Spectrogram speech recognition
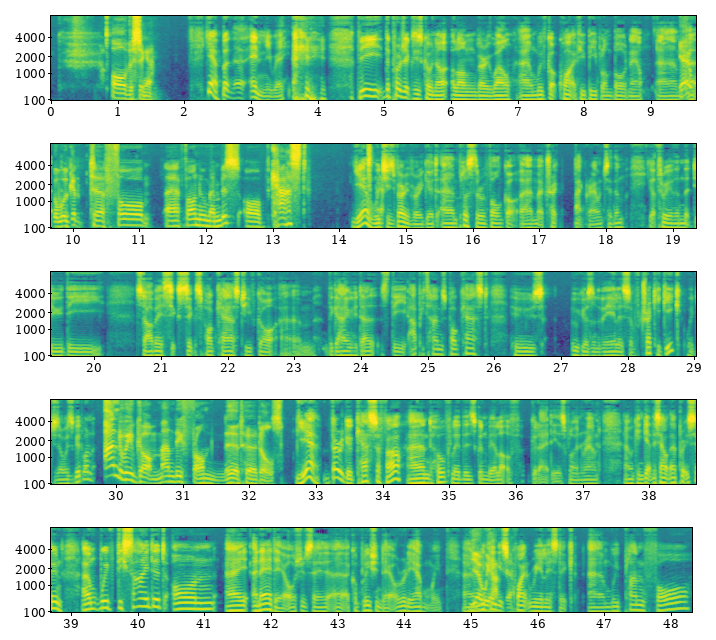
or the singer. Yeah, but uh, anyway, the the project is going a- along very well, and we've got quite a few people on board now. Um, Yeah, uh, we'll get uh, four uh, four new members of cast. Yeah, which is very very good. Um, plus, they've all got um, a Trek background to them. You've got three of them that do the Starbase Six Six podcast. You've got um, the guy who does the Happy Times podcast, who's who goes under the alias of Trekkie Geek, which is always a good one. And we've got Mandy from Nerd Hurdles. Yeah, very good cast so far, and hopefully there's going to be a lot of good ideas flowing around, and we can get this out there pretty soon. Um, we've decided on a an air date, or I should say a, a completion date already, haven't we? Um, Yeah, we, we think have, it's yeah. quite realistic. Um, we plan for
